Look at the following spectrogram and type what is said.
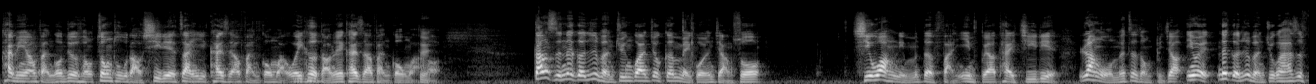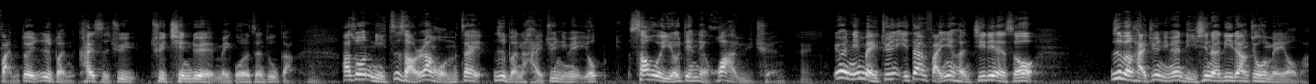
太平洋反攻，就是从中途岛系列战役开始要反攻嘛，威克岛那些开始要反攻嘛。哦，当时那个日本军官就跟美国人讲说。希望你们的反应不要太激烈，让我们这种比较，因为那个日本军官他是反对日本开始去去侵略美国的珍珠港，他说你至少让我们在日本的海军里面有稍微有一点点话语权，因为你美军一旦反应很激烈的时候，日本海军里面理性的力量就会没有嘛。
